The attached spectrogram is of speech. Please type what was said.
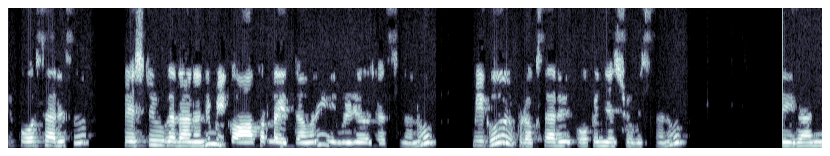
ఈ ఫోర్ శారీస్ ఫెస్టివ్ కదానని మీకు ఆఫర్లో ఇద్దామని ఈ వీడియో చేస్తున్నాను. మీకు ఇప్పుడు ఒకసారి ఓపెన్ చేసి చూపిస్తాను. కానీ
